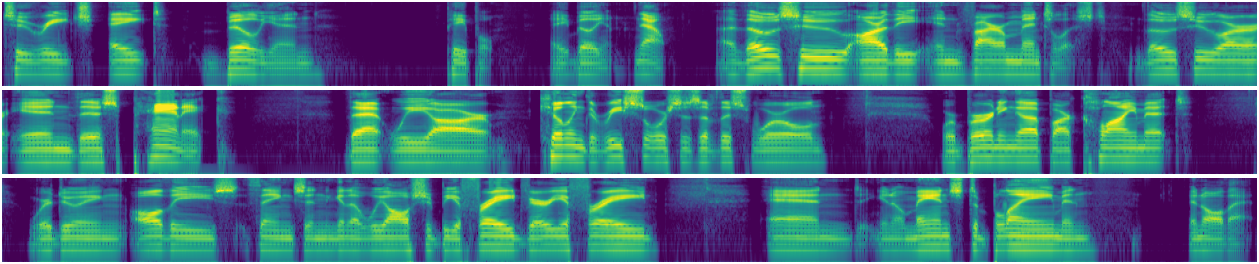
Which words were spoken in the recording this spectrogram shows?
to reach 8 billion people. 8 billion. Now, uh, those who are the environmentalists, those who are in this panic that we are killing the resources of this world, we're burning up our climate, we're doing all these things, and you know we all should be afraid, very afraid, and you know man's to blame, and and all that.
